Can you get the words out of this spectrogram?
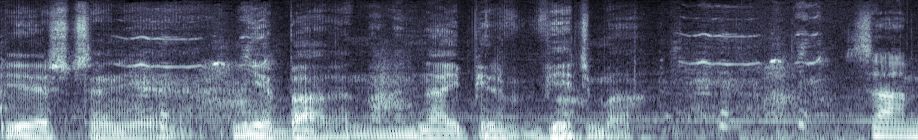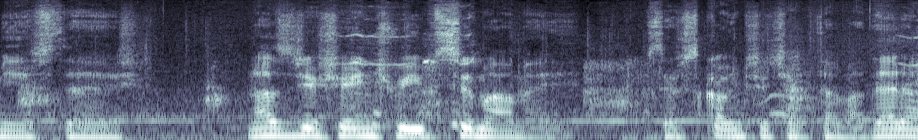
Jeszcze nie. Niebawem, ale najpierw wiedźma. Sam jesteś. Nas dziesięciu i psy mamy. Chcesz skończyć jak ta wadera?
